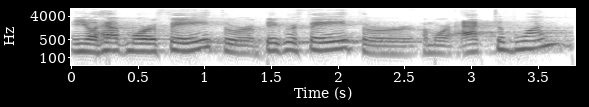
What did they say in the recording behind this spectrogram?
and you'll have more faith, or a bigger faith, or a more active one.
